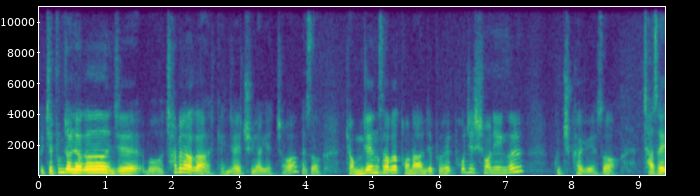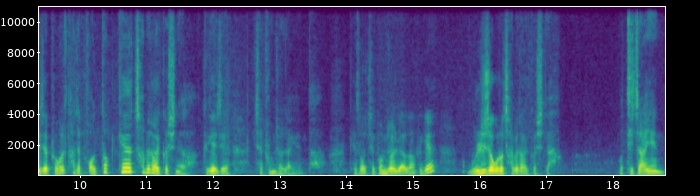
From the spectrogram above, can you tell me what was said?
그 제품 전략은 이제 뭐 차별화가 굉장히 중요하겠죠. 그래서 경쟁사보다 더 나은 제품의 포지셔닝을 구축하기 위해서 자사의 제품을 타 제품 어떻게 차별화할 것이냐. 그게 이제 제품 전략입니다. 그래서 제품 전략은 그게 물리적으로 차별화할 것이냐. 뭐 디자인,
